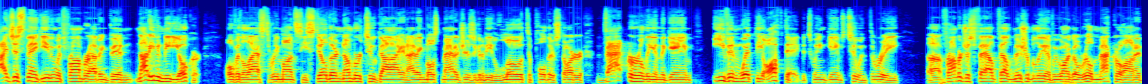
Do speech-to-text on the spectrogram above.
I just think even with Framber having been not even mediocre over the last three months, he's still their number two guy, and I think most managers are going to be loath to pull their starter that early in the game, even with the off day between games two and three. Uh, Framber just failed, failed miserably, and if we want to go real macro on it,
